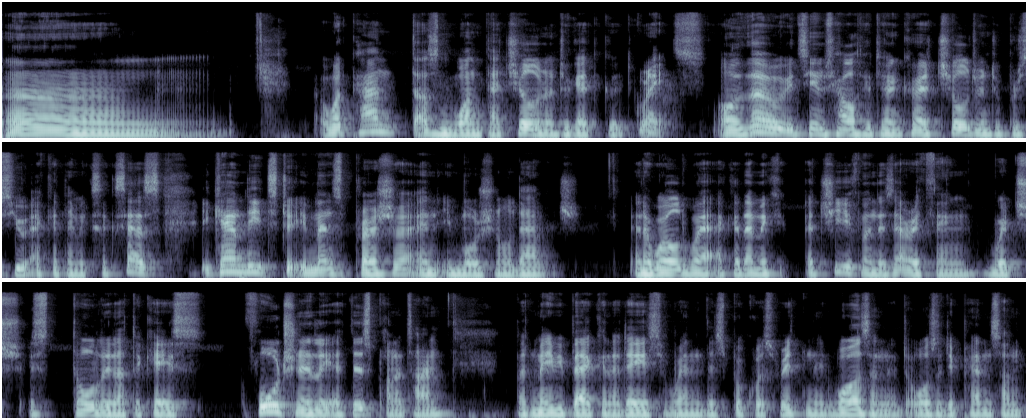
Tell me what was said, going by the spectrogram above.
Um, what parent doesn't want their children to get good grades? Although it seems healthy to encourage children to pursue academic success, it can lead to immense pressure and emotional damage. In a world where academic achievement is everything, which is totally not the case, fortunately, at this point in time, but maybe back in the days when this book was written, it was, and it also depends on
